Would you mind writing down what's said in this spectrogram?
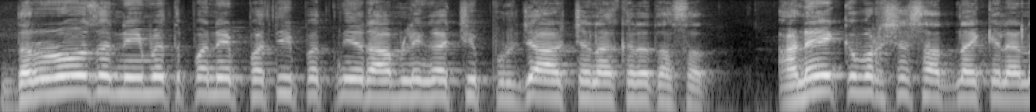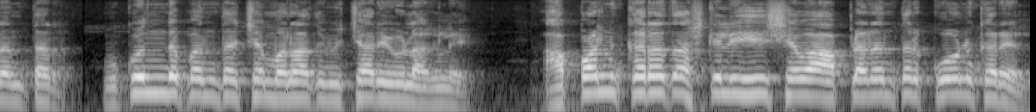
दररोज नियमितपणे पती पत्नी रामलिंगाची पूजा अर्चना करत असत. अनेक वर्ष साधना केल्यानंतर मुकुंदपंतच्या मनात विचार येऊ लागले. आपण करत असलेली ही सेवा आपल्यानंतर कोण करेल?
